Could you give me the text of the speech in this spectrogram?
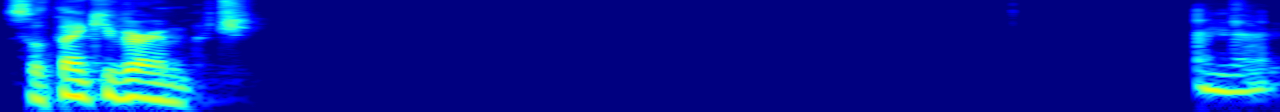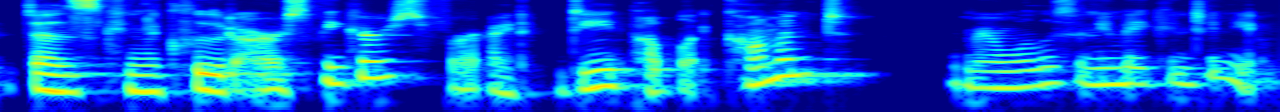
So thank you very much. And that does conclude our speakers for item D, public comment. Mayor Willison, you may continue.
